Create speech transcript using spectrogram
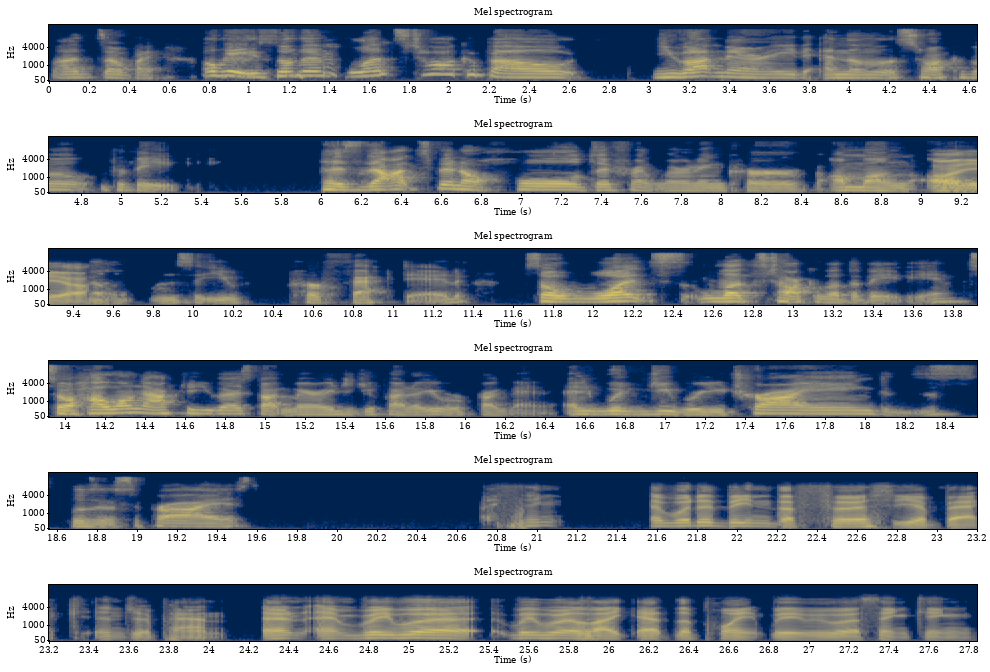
That's so funny. Okay, so then let's talk about you got married and then let's talk about the baby. Because that's been a whole different learning curve among oh, all of Oh, yeah. the ones that you've perfected. So what's let's talk about the baby. So how long after you guys got married did you find out you were pregnant? And would you were you trying? Did this was it a surprise? I think it would have been the first year back in Japan. And and we were we were like at the point where we were thinking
